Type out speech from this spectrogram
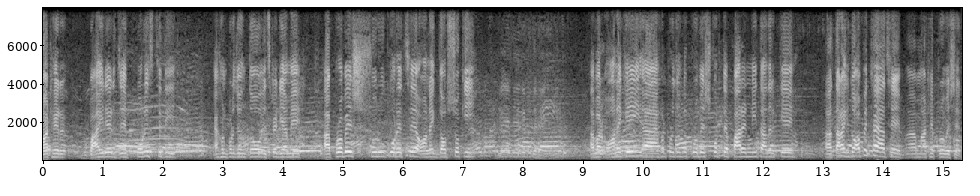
মাঠের বাইরের যে পরিস্থিতি এখন পর্যন্ত স্টেডিয়ামে প্রবেশ শুরু করেছে অনেক দর্শকই। আবার অনেকেই এখন পর্যন্ত প্রবেশ করতে পারেননি তাদেরকে তারা কিন্তু অপেক্ষায় আছে মাঠে প্রবেশের।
